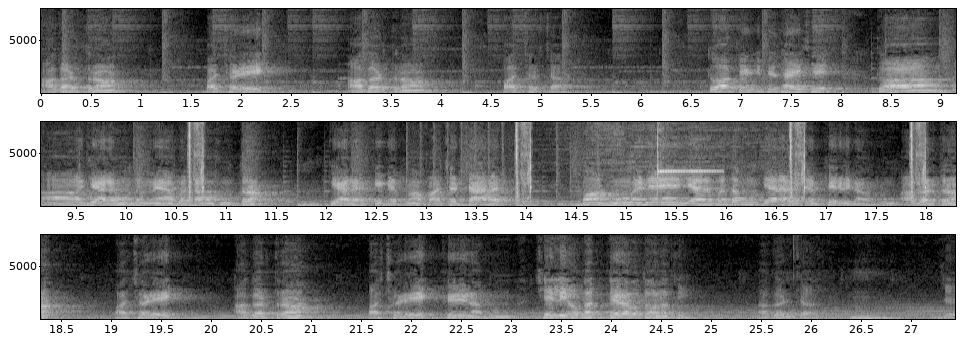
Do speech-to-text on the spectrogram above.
આગળ ત્રણ પાછળ એક આગળ ત્રણ પાછળ ચાર. તો આ કેવી રીતે થાય છે? તો આ જ્યારે હું તમને આ બતાવું છું ત્રણ ત્યારે હકીકતમાં પાછળ ચાર જ છે. પણ હું એને જ્યારે બતાવું ત્યારે આવી રીતે ફેરવી નાખું છું. આગળ ત્રણ પાછળ એક આગળ ત્રણ પાછળ એક ફેરવી નાખું છેલ્લી વખત ફેરવતો નથી. આગળ ચાલ. જય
